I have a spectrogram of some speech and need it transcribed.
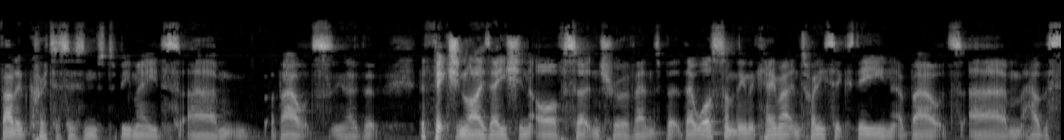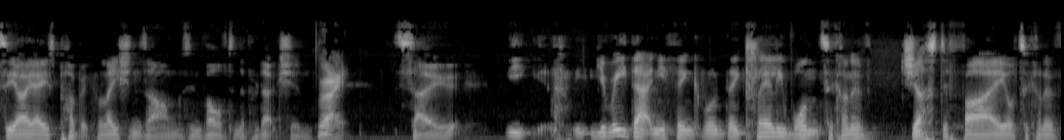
valid criticisms to be made um, about you know the the fictionalization of certain true events, but there was something that came out in 2016 about um, how the CIA's public relations arm was involved in the production. Right. So you, you read that and you think, well, they clearly want to kind of justify or to kind of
